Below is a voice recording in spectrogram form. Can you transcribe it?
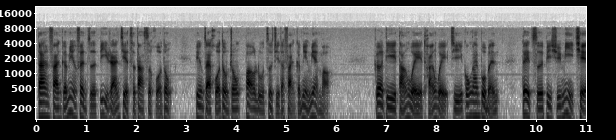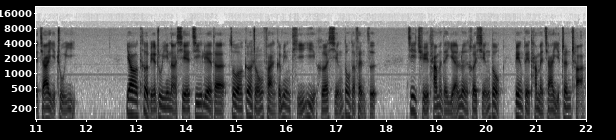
但反革命分子必然借此大肆活动，并在活动中暴露自己的反革命面貌。各地党委、团委及公安部门对此必须密切加以注意，要特别注意那些激烈的做各种反革命提议和行动的分子，记取他们的言论和行动，并对他们加以侦查。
